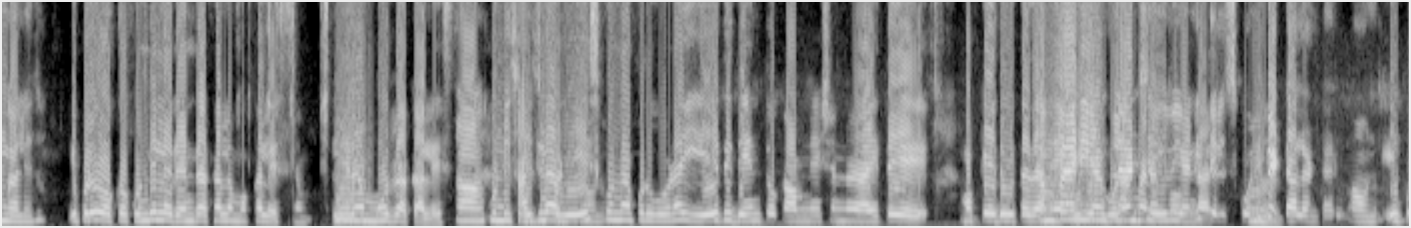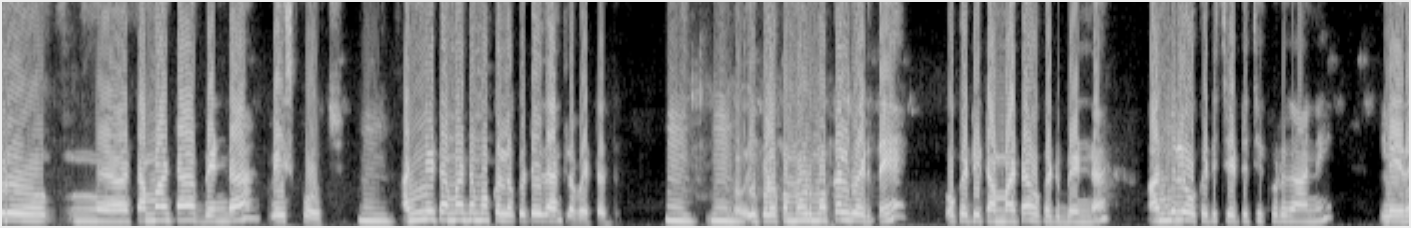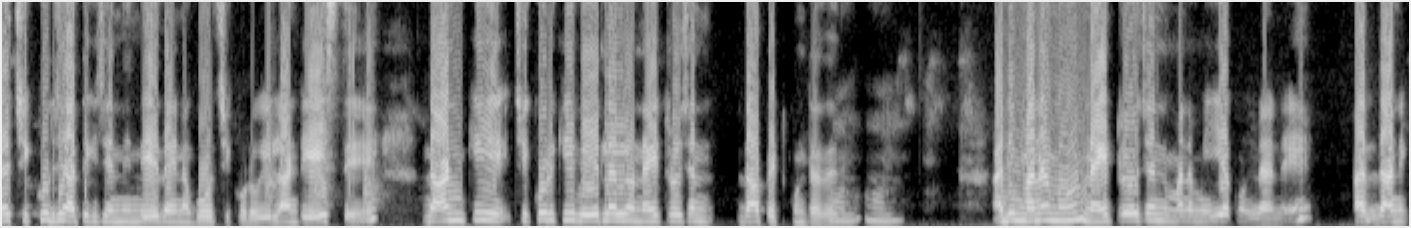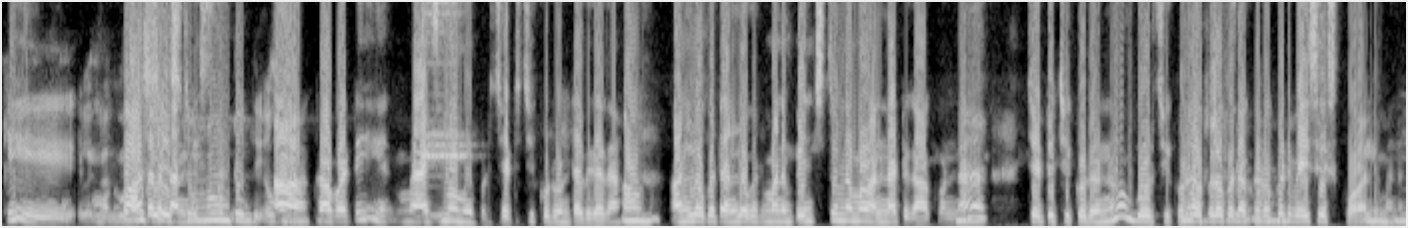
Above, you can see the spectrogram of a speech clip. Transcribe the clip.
కాలేదు ఇప్పుడు ఒక కుండీలో రెండు రకాల మొక్కలు వేస్తాం లేదా మూడు రకాలు వేస్తాం అట్లా. వేసుకున్నప్పుడు కూడా ఏది దేంతో కాంబినేషన్ అయితే మొక్క ఎదుగుతుంది. తెలుసుకొని. పెట్టాలంటారు అవును ఇప్పుడు టమాటా బెండ వేసుకోవచ్చు. అన్ని టమాటా మొక్కలు ఒకటే దాంట్లో పెట్టద్దు. ఇప్పుడు ఒక మూడు మొక్కలు పెడితే ఒకటి టమాటా ఒకటి బెండ. అందులో ఒకటి చెట్టు చిక్కుడు గాని లేదా చిక్కుడు జాతికి చెందింది ఏదైనా గోరు చిక్కుడు ఇలాంటి వేస్తే దానికి చిక్కుడుకి వేర్లలో నైట్రోజన్ దాపెట్టుకుంటది అది. అది మనము నైట్రోజన్ మనం ఇయ్యకుండానే దానికి. ఉంటుంది. కాబట్టి మాక్సిమం ఇప్పుడు చెట్టు చిక్కుడు ఉంటది కదా. అందులో ఒకటి అందులో ఒకటి మనం పెంచుతున్నాము అన్నట్టు కాకుండా చెట్టు చిక్కుడును గోరు చిక్కుడు అక్కడొకటి అక్కడొకటి వేసేసుకోవాలి మనం.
